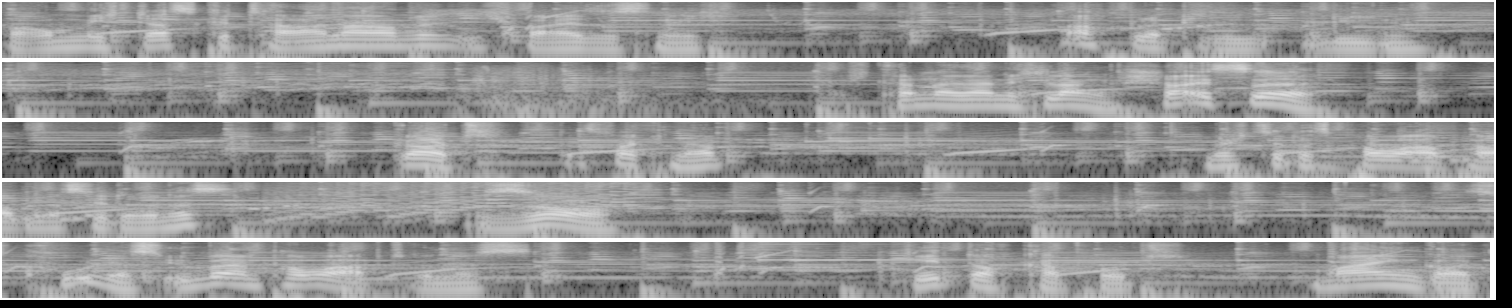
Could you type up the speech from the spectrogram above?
Warum ich das getan habe, ich weiß es nicht. Ach, bleib hier liegen. Ich kann da gar nicht lang. Scheiße. Gott, das war knapp. Ich möchte das Power-Up haben, das hier drin ist. So. Ist cool, dass überall ein Power-Up drin ist. Geht doch kaputt. Mein Gott.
